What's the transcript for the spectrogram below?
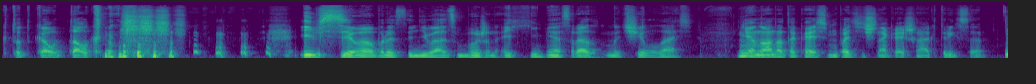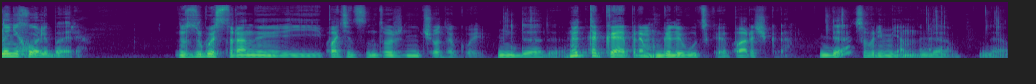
кто-то кого-то толкнул. И все, просто невозможно. И химия сразу началась. Не, ну она такая симпатичная, конечно, актриса. Но не Холли Берри. Но с другой стороны, и Паттинсон тоже ничего такой. Ну да, да. Ну, это такая прям голливудская парочка Да? современная, Да, да.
